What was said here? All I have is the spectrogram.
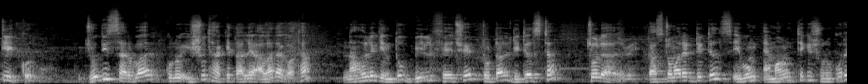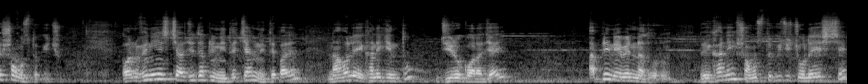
ক্লিক করব। যদি সার্ভার কোনো ইস্যু থাকে, তাহলে আলাদা কথা। না হলে কিন্তু বিল ফেচ হয়ে টোটাল ডিটেলসটা চলে আসবে। কাস্টমারের ডিটেলস এবং অ্যামাউন্ট থেকে শুরু করে সমস্ত কিছু। কনভেনিয়েন্স চার্জ যদি আপনি নিতে চান, নিতে পারেন। না হলে এখানে কিন্তু জিরো করা যায়। আপনি নেবেন না ধরুন। তো এখানে সমস্ত কিছু চলে এসছে।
